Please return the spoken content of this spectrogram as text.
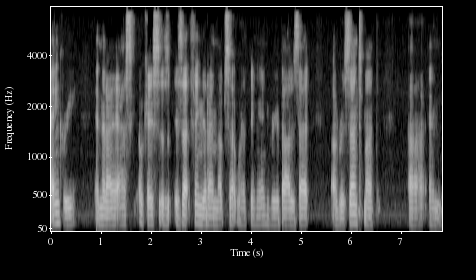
angry? And then I ask, okay, so is, is that thing that I'm upset with, being angry about, is that a resentment? Uh, and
